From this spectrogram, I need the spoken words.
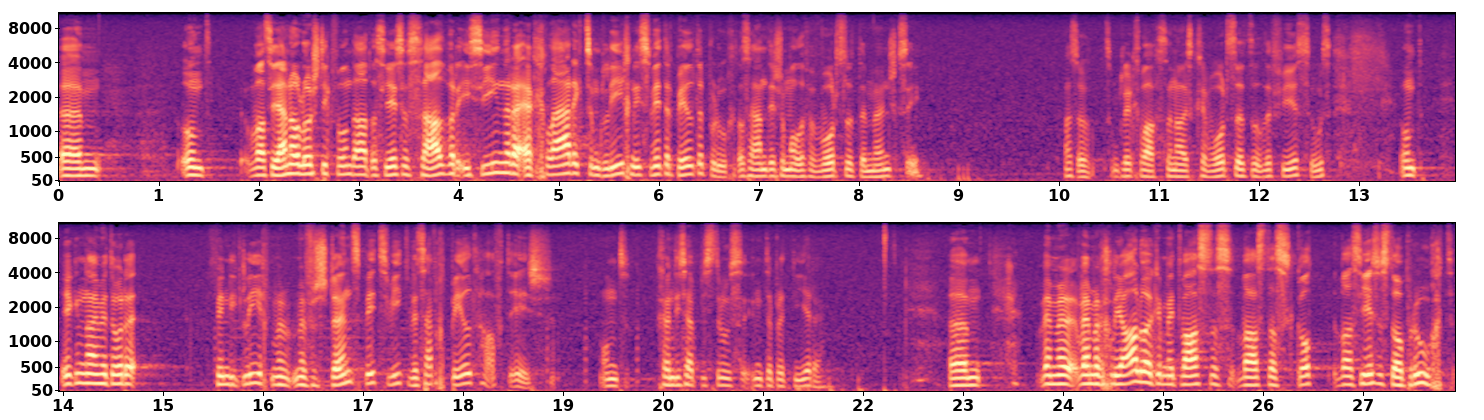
Ähm, und was ich auch noch lustig fand, dass Jesus selber in seiner Erklärung zum Gleichnis wieder Bilder braucht. Also haben die schon mal einen verwurzelten Mensch gesehen. Also zum Glück wachsen uns keine Wurzeln oder Füße aus. Und irgendwann finde ich gleich, wir, wir verstehen es ein bisschen weit, weil es einfach bildhaft ist. Und können uns etwas daraus interpretieren. Ähm, wenn wir, wenn wir ein bisschen anschauen, mit was, das, was, das Gott, was Jesus da braucht,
